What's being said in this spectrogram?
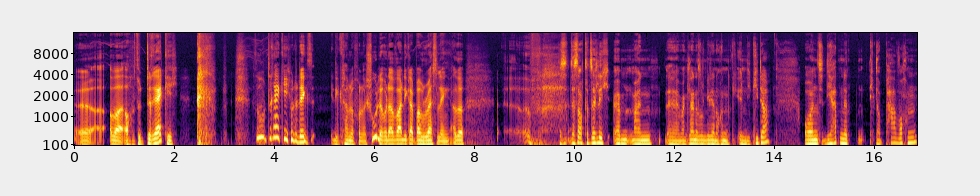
Äh, aber auch so dreckig. so dreckig und du denkst, die kamen doch von der Schule oder waren die gerade beim Wrestling? Also Das, das ist auch tatsächlich, ähm, mein, äh, mein kleiner Sohn geht ja noch in, in die Kita. Und die hatten, eine, ich glaube, paar Wochen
